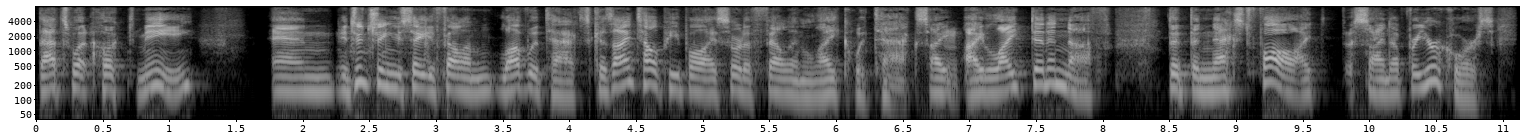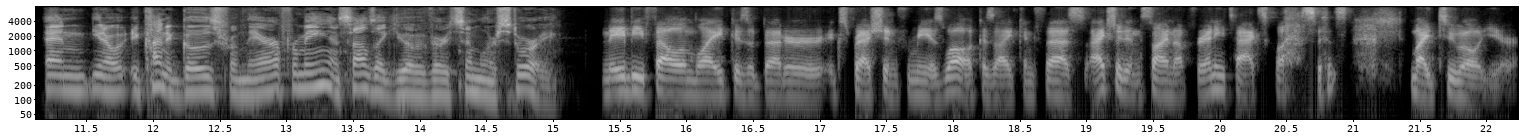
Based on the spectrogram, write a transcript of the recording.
That's what hooked me. And it's interesting you say you fell in love with tax because I tell people I sort of fell in like with tax. I, mm-hmm. I liked it enough that the next fall I signed up for your course. And, you know, it kind of goes from there for me. It sounds like you have a very similar story. Maybe fell in like is a better expression for me as well, because I confess I actually didn't sign up for any tax classes my 2L year.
